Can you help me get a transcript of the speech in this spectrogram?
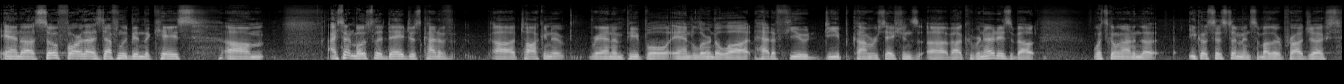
And uh, so far, that has definitely been the case. Um, I spent most of the day just kind of uh, talking to random people and learned a lot. Had a few deep conversations uh, about Kubernetes, about what's going on in the ecosystem and some other projects.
